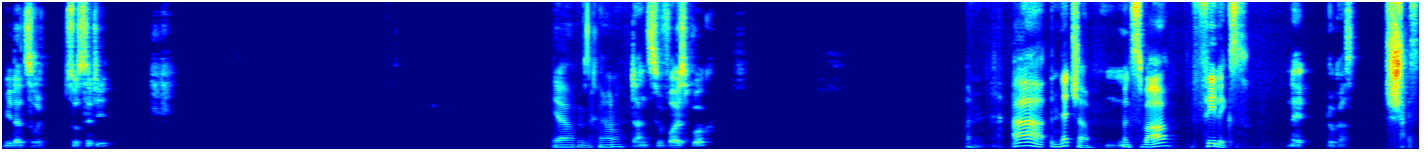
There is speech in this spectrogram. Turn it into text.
Wieder zurück zu City. Ja, keine Ahnung. Dann zu Wolfsburg. Ah, Netscher. Mhm. Und zwar Felix. Nee, Lukas. Scheiße.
